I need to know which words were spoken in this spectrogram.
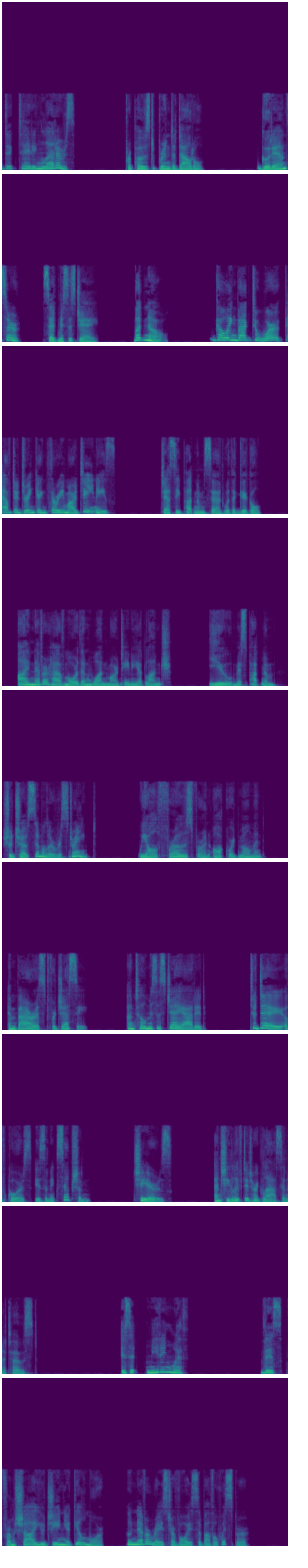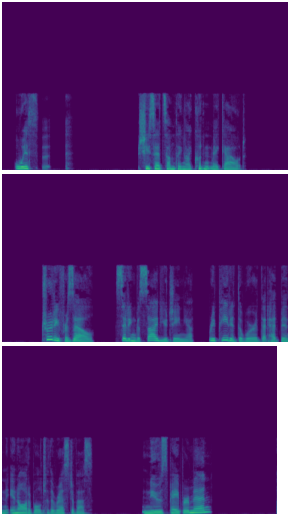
Dictating letters, proposed Brenda Dowdle. Good answer, said Mrs. J. But no. Going back to work after drinking three martinis, Jessie Putnam said with a giggle. I never have more than one martini at lunch. You, Miss Putnam, should show similar restraint. We all froze for an awkward moment, embarrassed for Jessie, until Mrs. J added, Today, of course, is an exception. Cheers. And she lifted her glass in a toast. Is it meeting with? This from shy Eugenia Gilmore, who never raised her voice above a whisper. With. Uh, she said something I couldn't make out. Trudy Frizzell, sitting beside Eugenia, repeated the word that had been inaudible to the rest of us. Newspaper men?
